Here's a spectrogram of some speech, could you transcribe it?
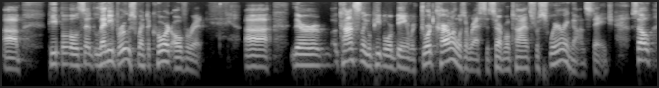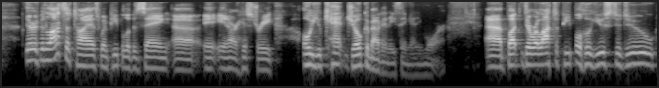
Uh, people said Lenny Bruce went to court over it. Uh, there constantly people were being George Carlin was arrested several times for swearing on stage. So there have been lots of times when people have been saying uh, in, in, our history, "Oh, you can't joke about anything anymore." Uh, but there were lots of people who used to do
